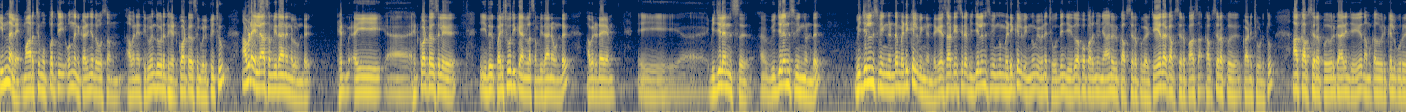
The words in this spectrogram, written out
ഇന്നലെ മാർച്ച് മുപ്പത്തി ഒന്നിന് കഴിഞ്ഞ ദിവസം അവനെ തിരുവനന്തപുരത്ത് ഹെഡ് ക്വാർട്ടേഴ്സിൽ വിളിപ്പിച്ചു. അവിടെ എല്ലാ സംവിധാനങ്ങളും ഉണ്ട്. ഹെഡ് ഈ ഹെഡ് ക്വാർട്ടേഴ്സിൽ ഇത് പരിശോധിക്കാനുള്ള സംവിധാനമുണ്ട് അവരുടെ ഈ വിജിലൻസ് വിജിലൻസ് വിങ് ഉണ്ട്. വിജിലൻസ് വിങ് ഉണ്ട് മെഡിക്കൽ വിങ് ഉണ്ട്. കെ എസ് ആർ ടി സിയുടെ വിജിലൻസ് വിങ്ങും മെഡിക്കൽ വിങ്ങും ഇവനെ ചോദ്യം ചെയ്തു. അപ്പോൾ പറഞ്ഞു ഞാനൊരു കഫ് സിറപ്പ് കഴിച്ചു. ഏതാ കഫ് സിറപ്പ് ആ കഫ് സിറപ്പ് കാണിച്ചു കൊടുത്തു. ആ കഫ് സിറപ്പ് ഒരു കാര്യം ചെയ്യുക നമുക്കത് ഒരിക്കൽ കൂടി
